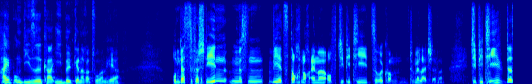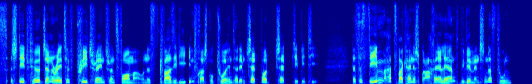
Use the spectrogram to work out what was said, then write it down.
Hype um diese KI-Bildgeneratoren her? Um das zu verstehen, müssen wir jetzt doch noch einmal auf GPT zurückkommen. Tut mir leid, Stefan. GPT, das steht für Generative Pre-Trained Transformer und ist quasi die Infrastruktur hinter dem Chatbot ChatGPT. Das System hat zwar keine Sprache erlernt, wie wir Menschen das tun,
